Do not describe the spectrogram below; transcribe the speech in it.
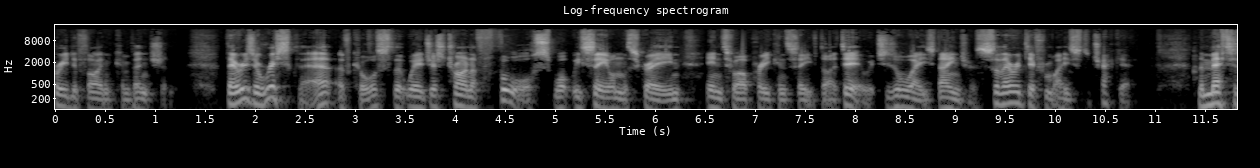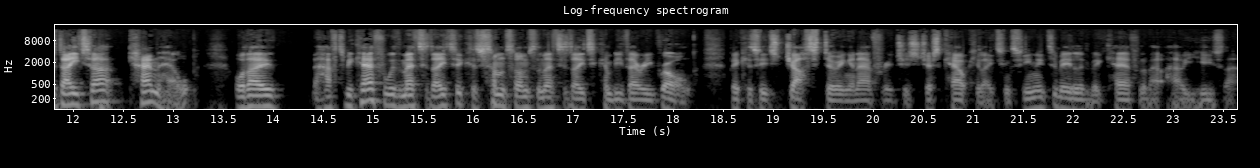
predefined convention. There is a risk there, of course, that we're just trying to force what we see on the screen into our preconceived idea, which is always dangerous. So there are different ways to check it. The metadata can help, although I have to be careful with metadata because sometimes the metadata can be very wrong because it's just doing an average, it's just calculating. So you need to be a little bit careful about how you use that.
